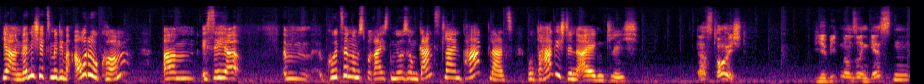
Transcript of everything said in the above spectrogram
Ja, und wenn ich jetzt mit dem Auto komme, ähm, ich sehe ja im Kurzzentrumsbereich nur so einen ganz kleinen Parkplatz. Wo parke ich denn eigentlich? Das täuscht. Wir bieten unseren Gästen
